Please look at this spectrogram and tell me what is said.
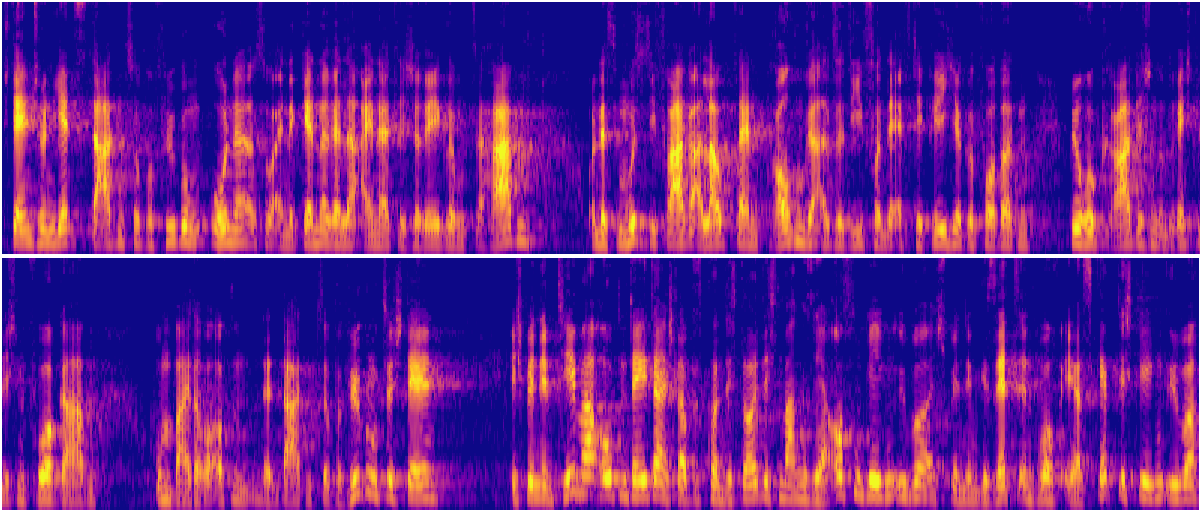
stellen schon jetzt Daten zur Verfügung, ohne so eine generelle einheitliche Regelung zu haben. Und es muss die Frage erlaubt sein, brauchen wir also die von der FDP hier geforderten bürokratischen und rechtlichen Vorgaben, um weitere offene Daten zur Verfügung zu stellen. Ich bin dem Thema Open Data, ich glaube, das konnte ich deutlich machen, sehr offen gegenüber. Ich bin dem Gesetzentwurf eher skeptisch gegenüber.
